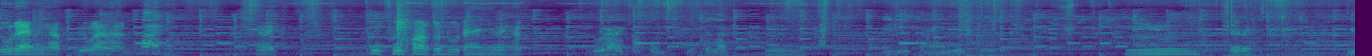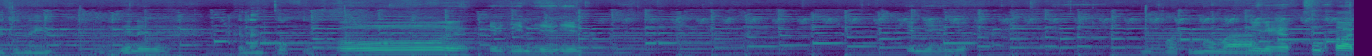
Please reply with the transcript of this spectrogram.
ดูได้ไหมครับ หรือว่าได้ครับ ใช่ไหมเพิ่งเพิ่งคลอดก็ดูได้ใช่ไหมครับ ดูได้ครับผมไม่เป็นไรอืมเห็นลูกถ่ายมันด้วยอืมเดี๋ยวนะอยู่ตรงไหนเดี๋ยวนะเลย กำลังกบอยู่โอ้ยเห็นเห็นเห็นเห็นเห็นอยู่เห็นอยู่มันคลอดไปเมื่อวานนี่นะครับเพิ่งคลอด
